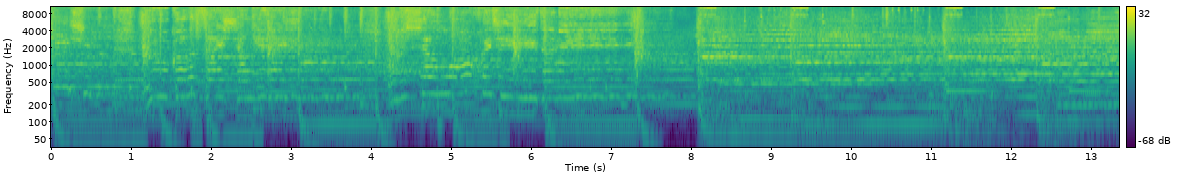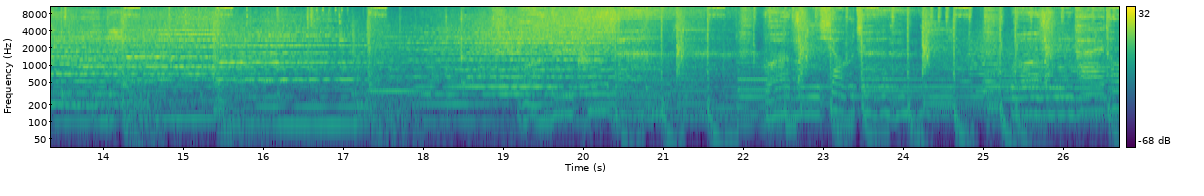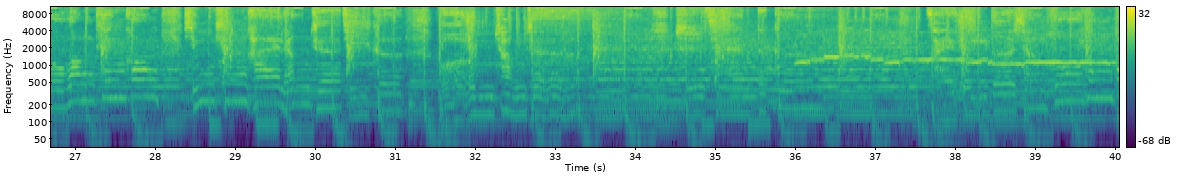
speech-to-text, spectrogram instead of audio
的期许。如果再相遇，我想我会记得你。我们哭了，我们笑着。我们抬头望天空，星星还亮着几颗。我们唱着时间的歌，才懂得相互拥抱，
